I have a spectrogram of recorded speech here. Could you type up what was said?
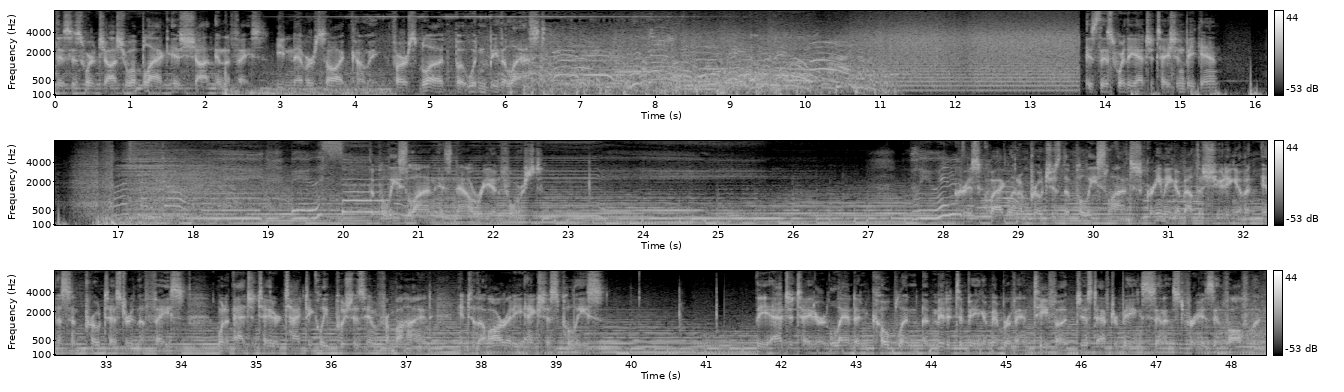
This is where Joshua Black is shot in the face. He never saw it coming. First blood, but wouldn't be the last. Is this where the agitation began? The police line is now reinforced. Quaglin approaches the police line screaming about the shooting of an innocent protester in the face when an agitator tactically pushes him from behind into the already anxious police. The agitator, Landon Copeland, admitted to being a member of Antifa just after being sentenced for his involvement.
